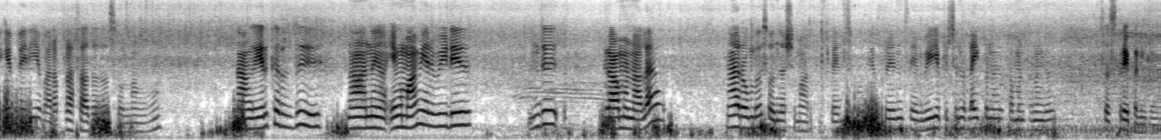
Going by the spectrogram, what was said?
மிகப்பெரிய வரப்பிரசாதம் தான் சொன்னாங்க. நாங்கள் இருக்கிறது நான் எங்கள் மாமியார் வீடு வந்து கிராமனால நான் ரொம்ப சந்தோஷமாக இருக்கேன் ஃப்ரெண்ட்ஸ் ஓகே ஃப்ரெண்ட்ஸ் என் வீடியோ பிடிச்சிருந்து லைக் பண்ணுங்கள் கமெண்ட் பண்ணுங்கள் சப்ஸ்கிரைப் பண்ணிக்கோங்க.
